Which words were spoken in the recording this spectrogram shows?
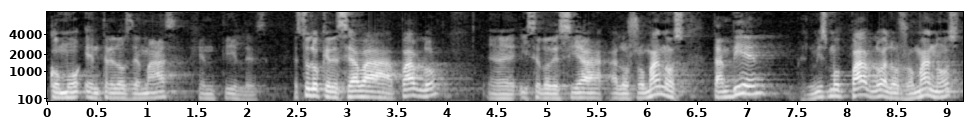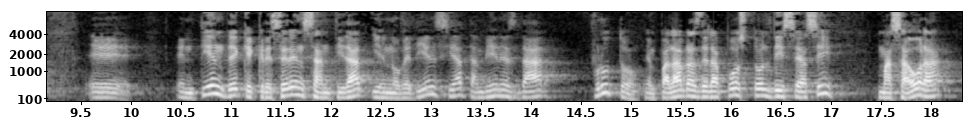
como entre los demás gentiles. Esto es lo que deseaba Pablo eh, y se lo decía a los romanos. También el mismo Pablo a los romanos eh, entiende que crecer en santidad y en obediencia también es dar fruto. En palabras del apóstol dice así, mas ahora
